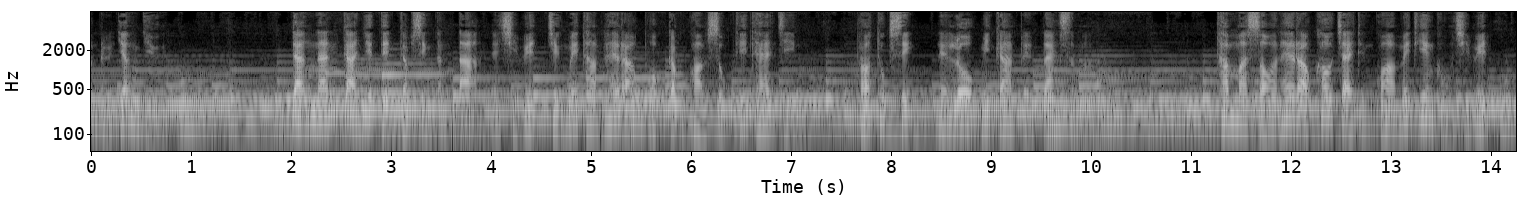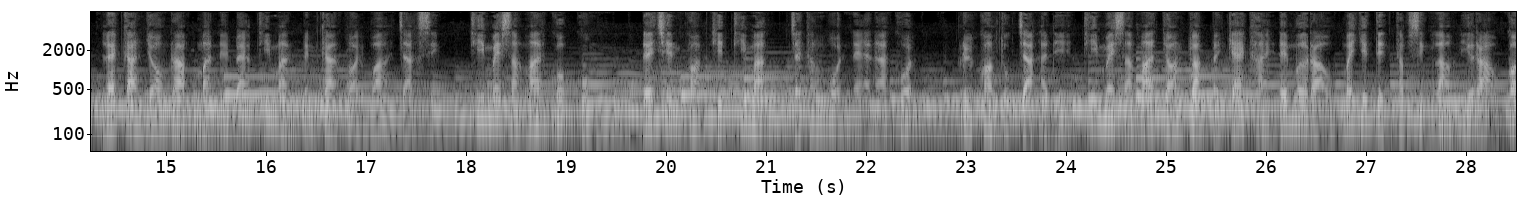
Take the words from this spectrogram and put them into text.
รหรือยั่งยืน ดังนั้นการยึดติดกับสิ่งต่างๆ ในชีวิตจึงไม่ทำให้เราพบกับความสุขที่แท้จริง เพราะทุกสิ่งในโลกมีการเปลี่ยนแปลงเสมอธรรมาสอนให้เราเข้าใจถึงความไม่เที่ยงของชีวิต และการยอมรับมันในแบบที่มันเป็นการปล่อยวางจากสิ่งที่ไม่สามารถควบคุม ได้เช่นความคิดที่มักจะกังวลในอนาคต หรือความทุกข์จากอดีตที่ไม่สามารถย้อนกลับไปแก้ไขได้เมื่อเราไม่ยึดติดกับสิ่งเหล่านี้เราก็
